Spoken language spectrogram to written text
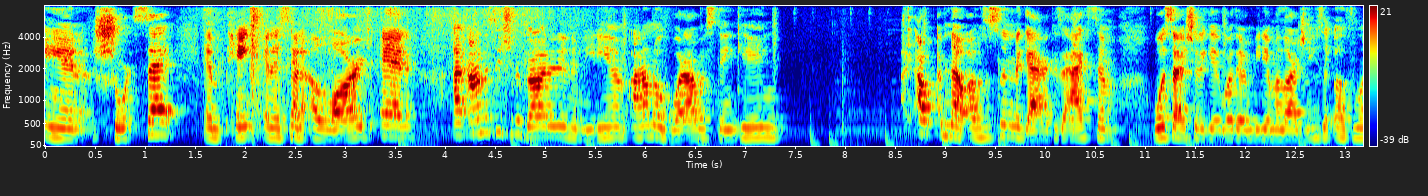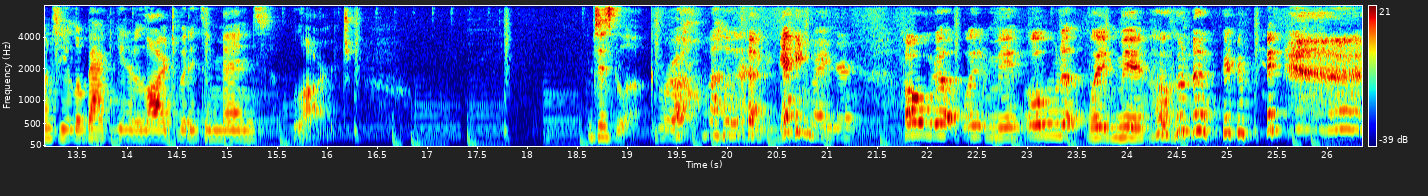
and short set in pink and it's in a large and I honestly should have gotten it in a medium. I don't know what I was thinking. I, I, no I was listening to guy because I asked him what size should I get whether a medium or large and he's like oh if you want to see a little back you get a large but it's a men's large. Just look. Bro I look like a gangbanger. Hold up wait a minute hold up wait a minute hold up wait a minute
